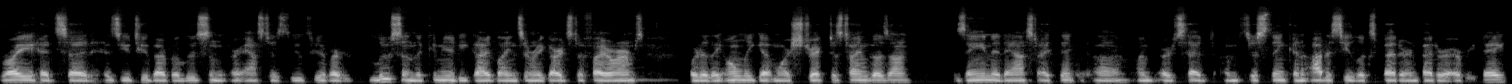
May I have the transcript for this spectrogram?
Roy had said, has YouTube ever loosened or asked, has YouTube ever loosened the community guidelines in regards to firearms, or do they only get more strict as time goes on? Zane had asked, I think, uh, or said, I'm just thinking Odysee looks better and better every day.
